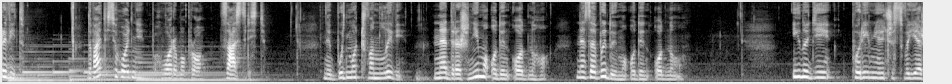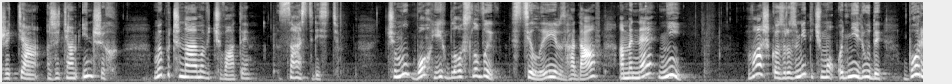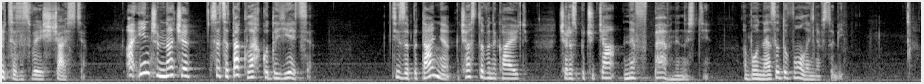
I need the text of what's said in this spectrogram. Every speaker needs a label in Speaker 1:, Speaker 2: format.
Speaker 1: Привіт! Давайте сьогодні поговоримо про заздрість. Не будьмо чванливі, не дражнімо один одного, не завидуймо один одному. Іноді, порівнюючи своє життя з життям інших, ми починаємо відчувати заздрість. Чому Бог їх благословив, зцілив, згадав, а мене ні? Важко зрозуміти, чому одні люди борються за своє щастя, а іншим, наче все це так легко дається. Ці запитання часто виникають через почуття невпевненості або незадоволення в собі.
